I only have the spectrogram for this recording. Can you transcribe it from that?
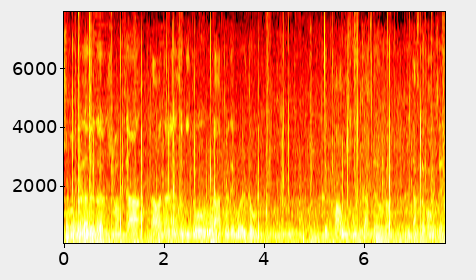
शुभम तर शुभमच्या गावात जाण्यासाठी जो रोड आतमध्ये वळतो तिकडे पाऊस खूप जास्त आहे बघा. तिकडे जास्त पाऊस आहे.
